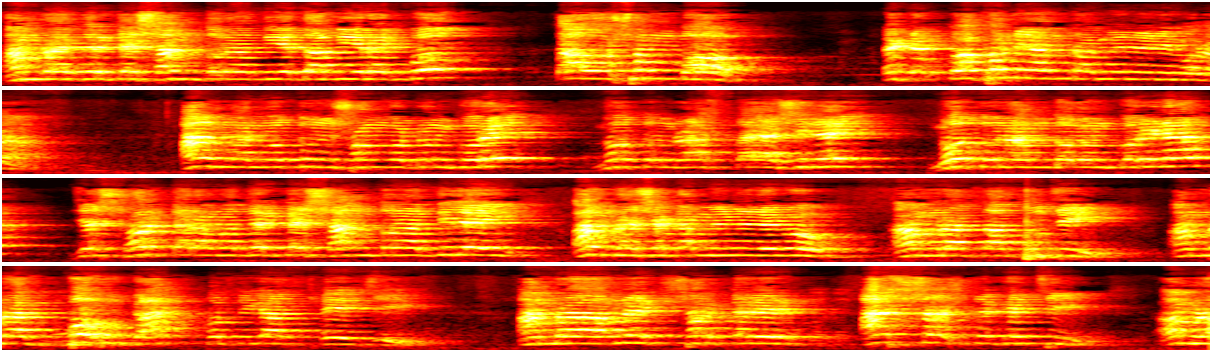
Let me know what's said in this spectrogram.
আমরা এদেরকে সান্ত্বনা দিয়ে দাবিয়ে রাখব, তা অসম্ভব। এটা কখনই আমরা মেনে নিব না। আমরা নতুন সংগঠন করে নতুন রাস্তায় আসি নাই, নতুন আন্দোলন করি না। যে সরকার আমাদেরকে সান্ত্বনা দিলেই আমরা সেটা মেনে নেব। আমরা তা বুঝি। আমরা বহু ঘাত প্রতিঘাত খেয়েছি। আমরা অনেক সরকারের আশ্বাস দেখেছি। আমরা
